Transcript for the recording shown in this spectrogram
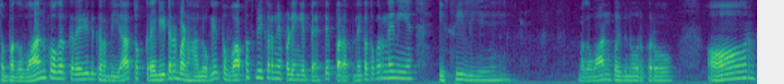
तो भगवान को अगर क्रेडिट कर दिया तो क्रेडिटर बढ़ा लोगे तो वापस भी करने पड़ेंगे पैसे, पर अपने का तो करने नहीं है। इसीलिए भगवान को इग्नोर करो और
